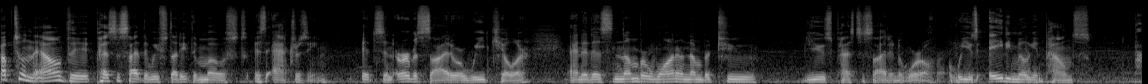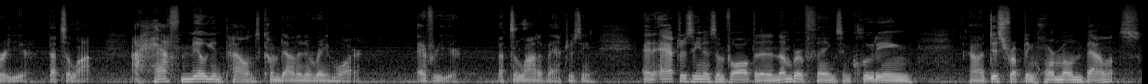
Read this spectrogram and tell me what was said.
Up till now, the pesticide that we've studied the most is atrazine. It's an herbicide or weed killer, and it is number one or number two used pesticide in the world. We use 80 million pounds per year. That's a lot. A half million pounds come down in the rainwater every year. That's a lot of atrazine. And atrazine is involved in a number of things, including uh, disrupting hormone balance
